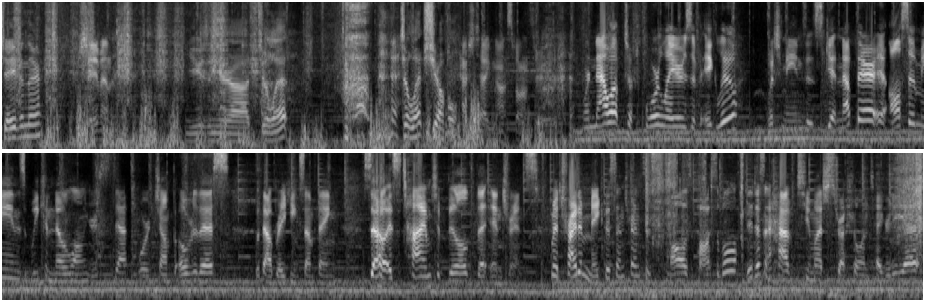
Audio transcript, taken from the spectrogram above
Shaving there? Shaving. Using your uh, Gillette? Gillette shovel. Hashtag not sponsored. We're now up to four layers of igloo, which means it's getting up there. It also means we can no longer step or jump over this without breaking something. So it's time to build the entrance. I'm gonna try to make this entrance as small as possible. It doesn't have too much structural integrity yet.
